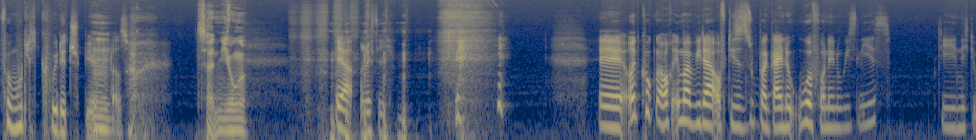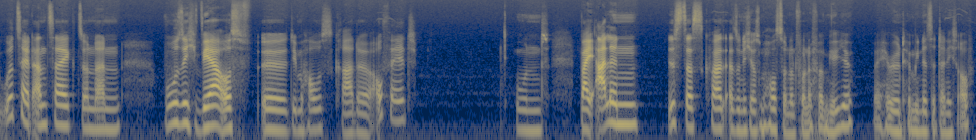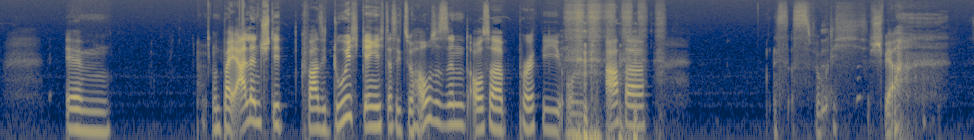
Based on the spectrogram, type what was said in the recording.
Vermutlich Quidditch spielen mhm. oder so. Ist halt ein Junge. Ja, richtig. äh, und gucken auch immer wieder auf diese super geile Uhr von den Weasleys, die nicht die Uhrzeit anzeigt, sondern wo sich wer aus äh, dem Haus gerade aufhält. Und bei allen ist das quasi, also nicht aus dem Haus, sondern von der Familie, weil Harry und Hermine sind da nicht drauf. Ähm, und bei allen steht quasi durchgängig, dass sie zu Hause sind, außer Perthy und Arthur. es ist wirklich schwer.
